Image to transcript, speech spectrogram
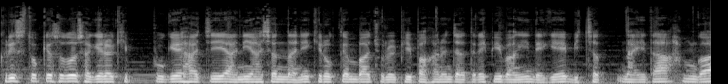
그리스도께서도 자기를 기쁘게 하지 아니하셨나니 기록된 바 주를 비방하는 자들의 비방이 내게 미쳤나이다 함과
